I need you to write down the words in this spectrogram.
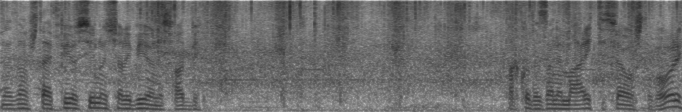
Ne znam šta je pio sinoć, ali bio je na svadbi. Tako da zanemarite sve ovo što govori.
